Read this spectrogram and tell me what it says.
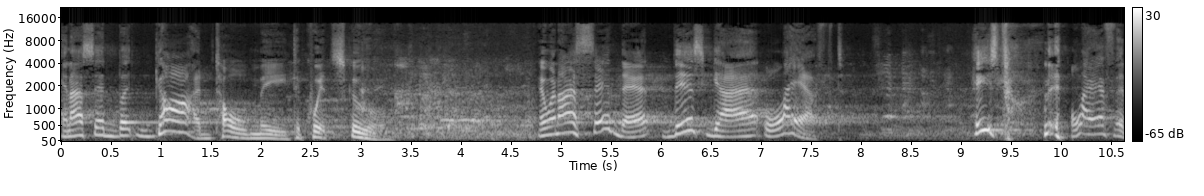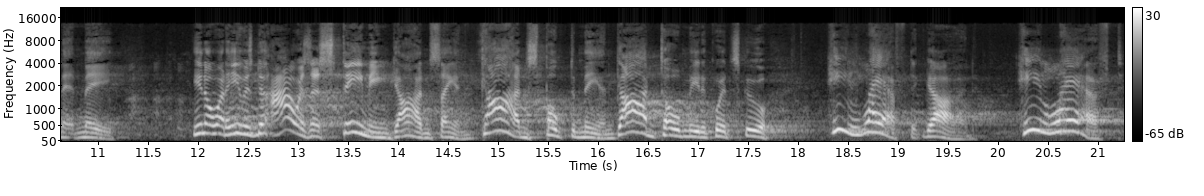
And I said, But God told me to quit school. and when I said that, this guy laughed. He started laughing at me. You know what he was doing? I was esteeming God and saying, God spoke to me and God told me to quit school. He laughed at God. He laughed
